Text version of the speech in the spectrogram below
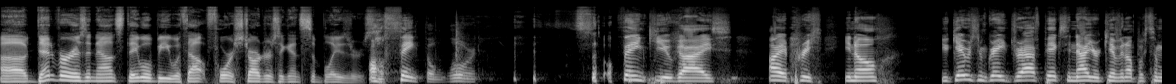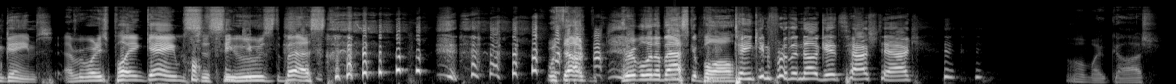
Uh, Denver has announced they will be without four starters against the Blazers. Oh, thank the Lord. So Thank you, guys. I appreciate. You know, you gave us some great draft picks, and now you're giving up some games. Everybody's playing games Oh, to see you. who's the best without dribbling a basketball. Tanking for the Nuggets. Hashtag. Oh my gosh.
